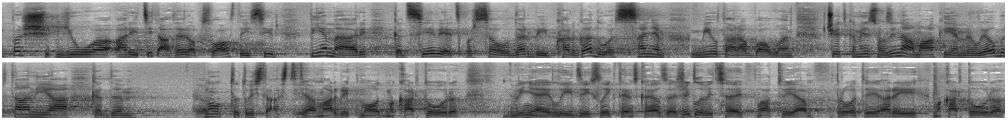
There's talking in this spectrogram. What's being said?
īpašs, jo arī citās Eiropas valstīs ir piemēri, kad sievietes par savu darbību kara gados saņem militāru apbalvojumu. Šķiet, ka viens no zināmākajiem ir Lielbritānijā, kad Nu, tad tu izstāsti. Jā, Margarita Moda Makartūra. Viņai ir līdzīgs liktenis kā Elzai Žiglevicai Latvijā. Proti, arī Makartūra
